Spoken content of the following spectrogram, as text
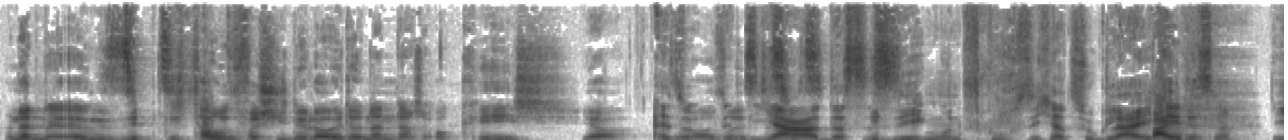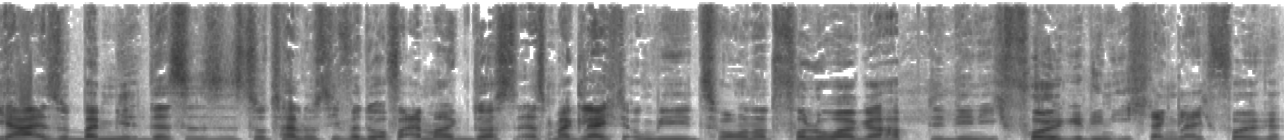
Und dann äh, 70.000 verschiedene Leute und dann dachte ich, okay, ich, ja. Also, ja, so ja, das, das ist Segen und Fluch sicher zugleich. Beides, ne? Ja, also bei mir, das ist, ist total lustig, weil du auf einmal, du hast erstmal gleich irgendwie 200 Follower gehabt, denen ich folge, denen ich dann gleich folge,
